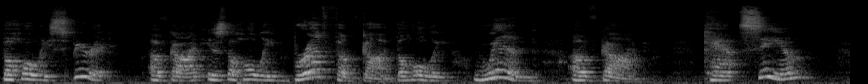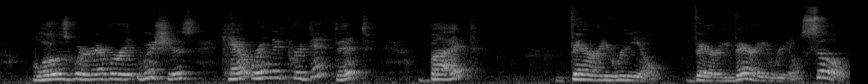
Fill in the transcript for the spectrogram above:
The Holy Spirit of God is the holy breath of God, the holy wind of God. Can't see him, blows wherever it wishes, can't really predict it, but very real, very, very real. So,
